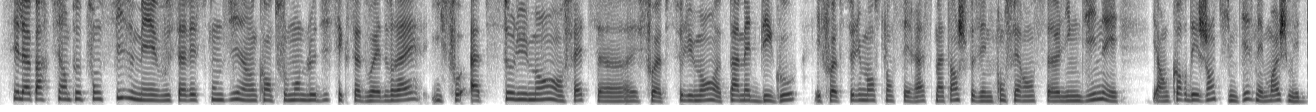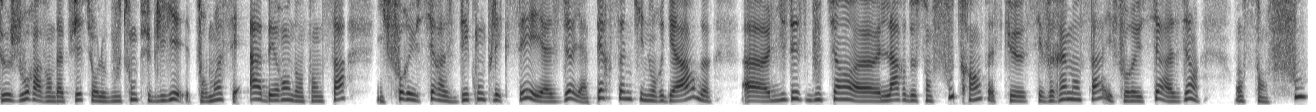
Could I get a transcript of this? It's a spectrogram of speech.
C'est la partie un peu ponsive, mais vous savez ce qu'on dit hein, quand tout le monde le dit, c'est que ça doit être vrai. Il faut absolument, en fait, euh, il faut absolument pas mettre d'ego. Il faut absolument se lancer. Là, ce matin, je faisais une conférence euh, LinkedIn et il y a encore des gens qui me disent, mais moi, je mets deux jours avant d'appuyer sur le bouton publier. Pour moi, c'est aberrant d'entendre ça. Il faut réussir à se décomplexer et à se dire, il y a personne qui nous regarde. Euh, lisez ce bouquin, euh, L'art de s'en foutre, hein, parce que c'est vraiment ça. Il faut réussir à se dire, on s'en fout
